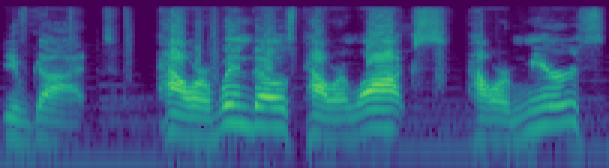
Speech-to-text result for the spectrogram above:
You've got power windows, power locks, power mirrors.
